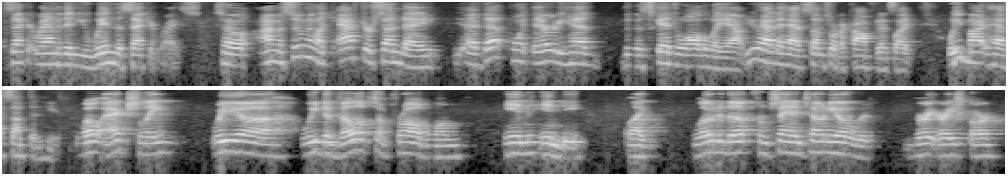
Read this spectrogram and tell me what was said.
Second round, and then you win the second race. So I'm assuming, like after Sunday, at that point they already had the schedule all the way out. You had to have some sort of confidence, like we might have something here. Well, actually, we uh, we developed a problem in Indy. Like loaded up from San Antonio with great race car,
